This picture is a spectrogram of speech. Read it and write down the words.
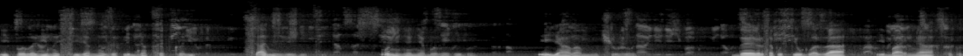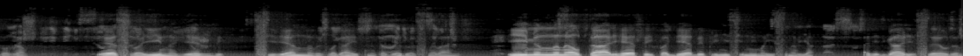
и половина сирена захлебнется в крови. Сами видите, у меня не было выбора, и я вам не чужой. Дэверс опустил глаза, и бар мягко продолжал. Все свои надежды Сивенна возлагает на победу оснований. Именно на алтарь этой победы принесены мои сыновья. А ведь Гарри Селдон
